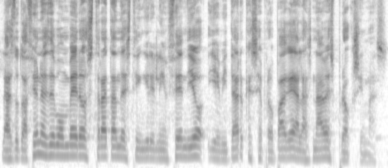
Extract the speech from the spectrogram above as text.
las dotaciones de bomberos tratan de extinguir el incendio y evitar que se propague a las naves próximas.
